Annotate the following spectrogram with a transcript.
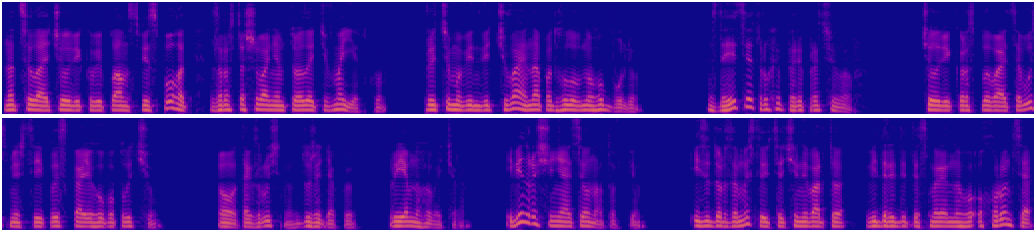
надсилає чоловікові план співспогад з розташуванням туалетів маєтку. При цьому він відчуває напад головного болю. Здається, я трохи перепрацював. Чоловік розпливається в усмішці і плескає його по плечу. О, так зручно, дуже дякую. Приємного вечора. І він розчиняється у натовпі. Ізідор замислюється, чи не варто відрядити смиренного охоронця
